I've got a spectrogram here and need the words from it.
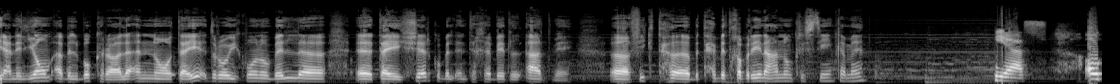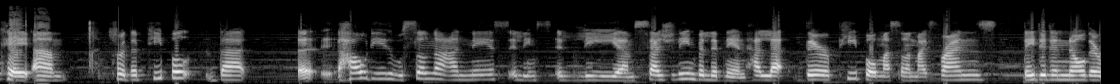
يعني اليوم قبل بكرة لأنه تيقدروا يكونوا بال تيشاركوا بالانتخابات القادمة فيك بتحبي تخبرينا عنهم كريستين كمان؟ Yes. Okay. Um, for the people that do you وصلنا على الناس اللي اللي مسجلين بلبنان هلأ there are people مثلا my friends they didn't know they're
